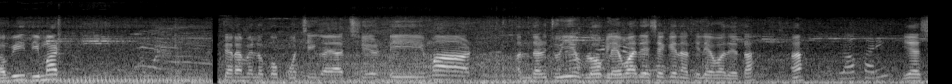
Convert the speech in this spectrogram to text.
હવી ડીમાર્ટ. અત્યારે અમે લોકો પહોંચી ગયા છીએ ડીમાર્ટ. અંદર જોઈએ વ્લોગ લેવા દેશે કે નથી લેવા દેતા. હા? યસ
